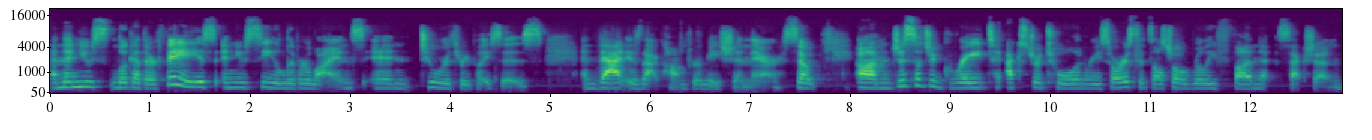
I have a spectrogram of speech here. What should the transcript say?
And then you look at their face and you see liver lines in two or three places. And that is that confirmation there. So, um, just such a great extra tool and resource. It's also a really fun section.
